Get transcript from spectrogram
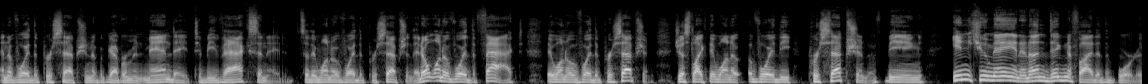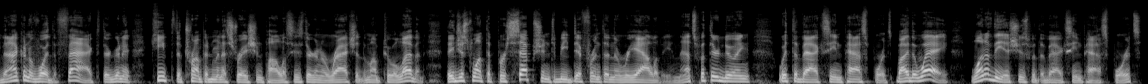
and avoid the perception of a government mandate to be vaccinated. So they want to avoid the perception. They don't want to avoid the fact, they want to avoid the perception, just like they want to avoid the perception of being inhumane and undignified at the border. They're not going to avoid the fact. They're going to keep the Trump administration policies. They're going to ratchet them up to 11. They just want the perception to be different than the reality. And that's what they're doing with the vaccine passports. By the way, one of the issues with the vaccine passports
